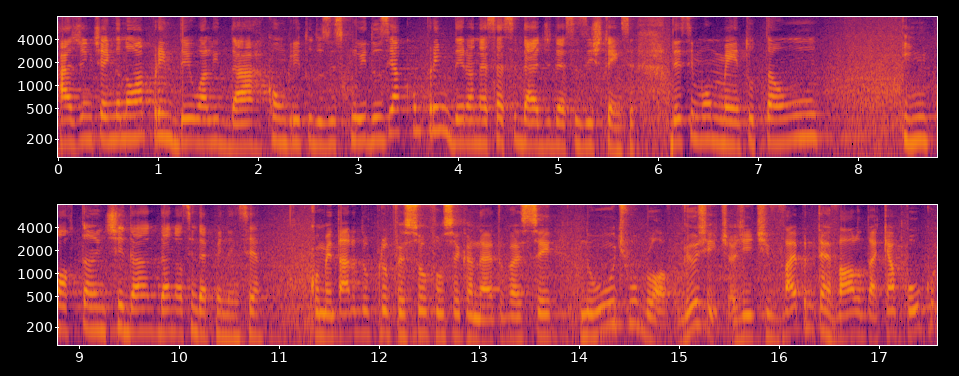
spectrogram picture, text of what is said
a gente ainda não aprendeu a lidar com o grito dos excluídos e a compreender a necessidade dessa existência, desse momento tão importante da, da nossa independência? O comentário do professor Fonseca Neto vai ser no último bloco, viu, gente? A gente vai para o intervalo, daqui a pouco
